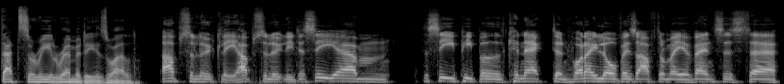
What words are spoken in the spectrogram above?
that's a real remedy as well. Absolutely, absolutely. To see um to see people connect and what I love is after my events is to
